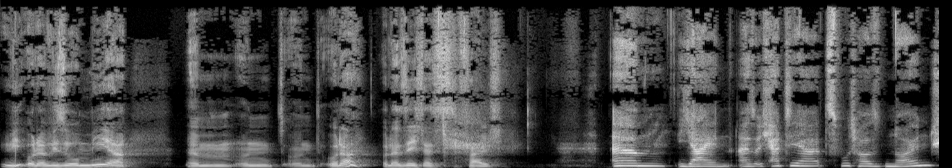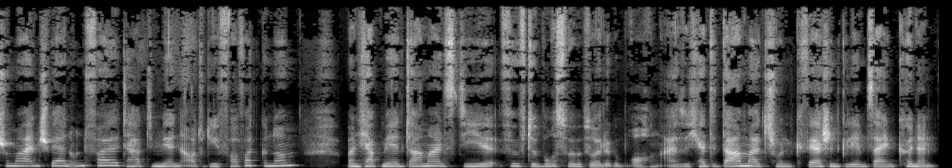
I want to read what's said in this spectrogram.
wie oder wieso mir ähm, und und oder oder sehe ich das falsch? Ähm, jein. Also ich hatte ja 2009 schon mal einen schweren Unfall. Da hatte mir ein Auto die Vorfahrt genommen und ich habe mir damals die fünfte Brustwirbelsäule gebrochen. Also ich hätte damals schon querschnittgelähmt sein können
